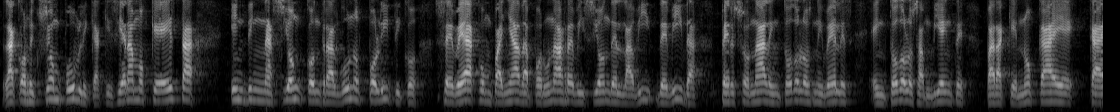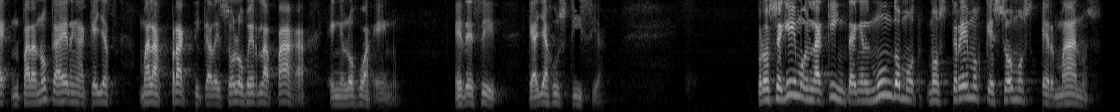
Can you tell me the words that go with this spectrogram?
la corrupción pública. Quisiéramos que esta indignación contra algunos políticos se vea acompañada por una revisión de, la de vida personal en todos los niveles, en todos los ambientes, para, que no cae, para no caer en aquellas malas prácticas de solo ver la paja en el ojo ajeno. Es decir, que haya justicia. Proseguimos en la quinta, en el mundo mostremos que somos hermanos.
